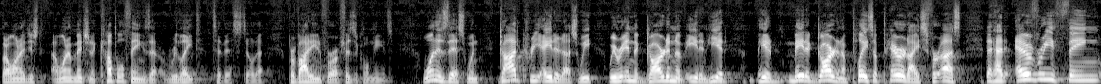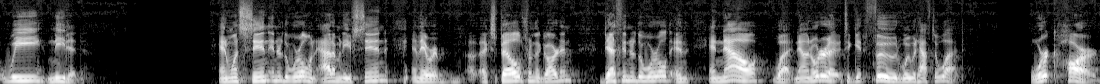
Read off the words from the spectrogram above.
but I want to just I want to mention a couple things that relate to this still that providing for our physical needs. One is this, when God created us, we, we were in the Garden of Eden. He had, he had made a garden, a place, a paradise for us that had everything we needed. And once sin entered the world, when Adam and Eve sinned and they were uh, expelled from the garden, death entered the world. And, and now, what? Now, in order to, to get food, we would have to what? Work hard,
